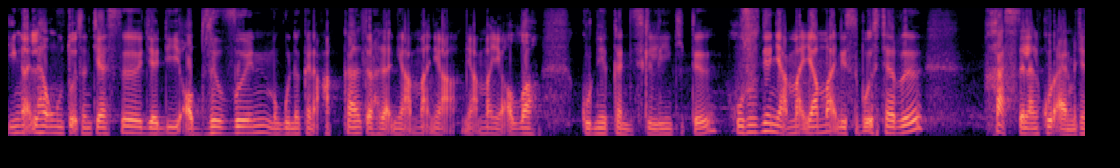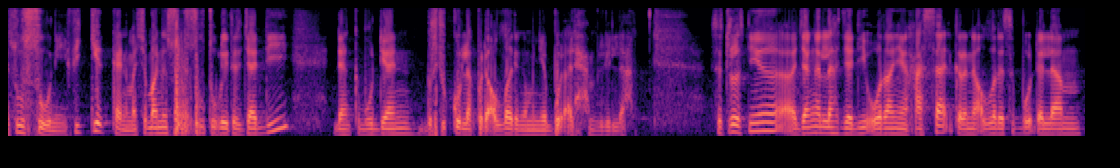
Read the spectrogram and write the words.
ingatlah untuk sentiasa jadi observant menggunakan akal terhadap nikmat-nikmat nikmat yang Allah kurniakan di sekeliling kita. Khususnya nikmat-nikmat disebut secara khas dalam Al-Quran macam susu ni. Fikirkan macam mana susu tu boleh terjadi dan kemudian bersyukurlah kepada Allah dengan menyebut Alhamdulillah. Seterusnya, uh, janganlah jadi orang yang hasad kerana Allah dah sebut dalam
